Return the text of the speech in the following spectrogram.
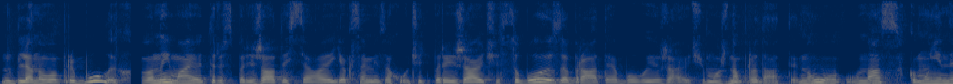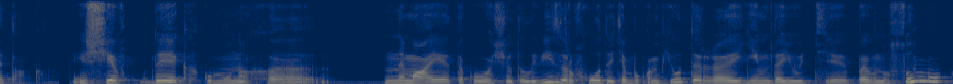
для новоприбулих, вони мають розпоряджатися, як самі захочуть, переїжджаючи з собою забрати або виїжджаючи, можна продати. Ну, у нас в комуні не так. І ще в деяких комунах е, немає такого, що телевізор входить або комп'ютер, е, їм дають е, певну суму,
